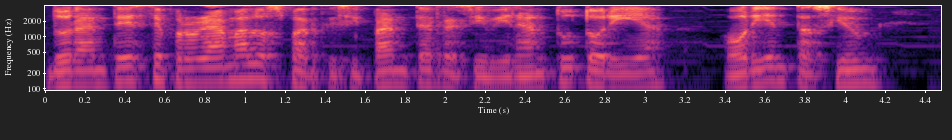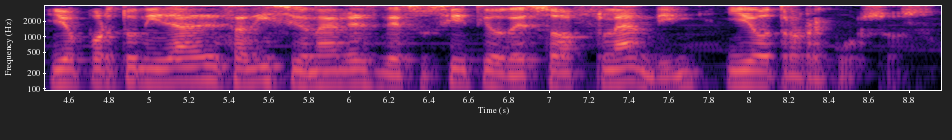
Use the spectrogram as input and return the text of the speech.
Durante este programa los participantes recibirán tutoría, orientación y oportunidades adicionales de su sitio de soft landing y otros recursos.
